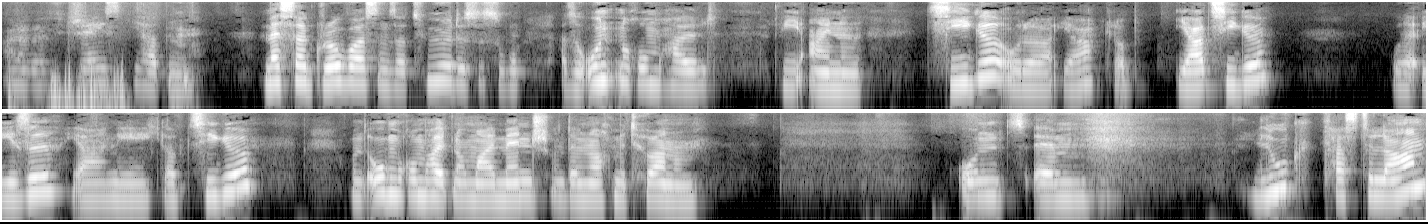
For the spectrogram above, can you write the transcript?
Annabeth Chase. Die hat ein Messer. Grover ist in Satyr. Das ist so, also untenrum halt wie eine Ziege oder ja, ich glaube, ja, Ziege. Oder Esel. Ja, nee, ich glaube Ziege. Und obenrum halt normal Mensch und dann noch mit Hörnern. Und ähm, Luke Castellan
